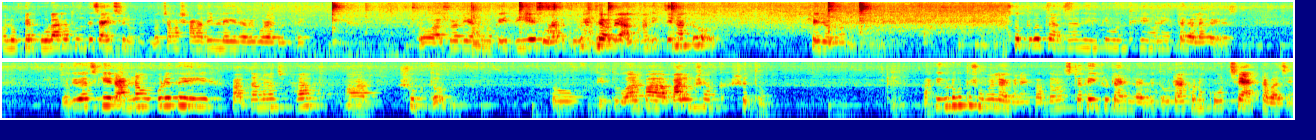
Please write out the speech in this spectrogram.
ওই লোকটা গোড়াটা তুলতে চাইছিল না, বলছে আমার সারাদিন লেগে যাবে গোড়া তুলতে। তো আলপনা এখন ওকে দিয়ে গোড়াটা তুলাতে হবে, আলপনা দিচ্ছে না তো, সেই জন্য। করতে করতে আলপনা দিয়ে ইতিমধ্যে অনেকটা বেলা হয়ে গেছে। যদিও আজকে রান্না উপরে তো এই পাবদা মাছ, ভাত আর শুক্তো, তো কিন্তু আর পালং শাক সেদ্ধ। বাকিগুলো করতে সময় লাগবে না পাবদা মাছটাতে একটু টাইম লাগবে, তো ওটা এখনও করছে একটা বাজে।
